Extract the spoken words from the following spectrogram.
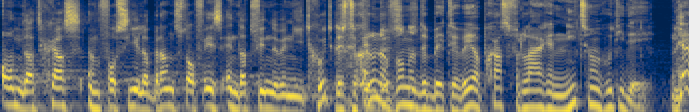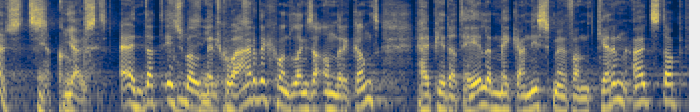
omdat gas een fossiele brandstof is en dat vinden we niet goed. Dus de Groenen dus... vonden de BTW op gas verlagen niet zo'n goed idee? Nee. Juist, ja, juist. En dat is wel merkwaardig, want langs de andere kant heb je dat hele mechanisme van kernuitstap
